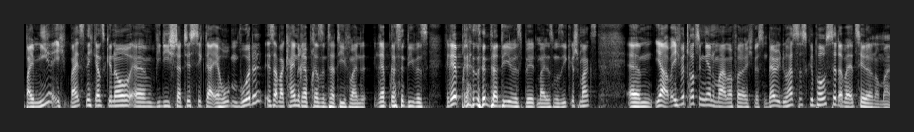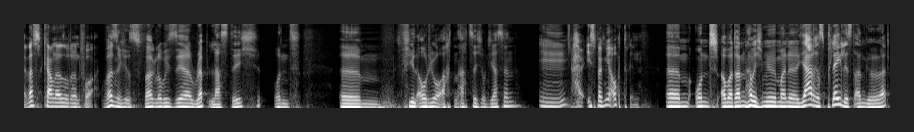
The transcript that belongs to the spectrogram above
bei mir, ich weiß nicht ganz genau, ähm, wie die Statistik da erhoben wurde, ist aber kein repräsentativ meine, repräsentatives, repräsentatives Bild meines Musikgeschmacks. Ähm, ja, aber ich würde trotzdem gerne mal einmal von euch wissen. Barry, du hast es gepostet, aber erzähl doch nochmal. Was kam da so drin vor? Weiß nicht, es war, glaube ich, sehr rap-lastig und ähm, viel Audio 88 und Yassin. Mhm. Ist bei mir auch drin. Ähm, und aber dann habe ich mir meine Jahresplaylist angehört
